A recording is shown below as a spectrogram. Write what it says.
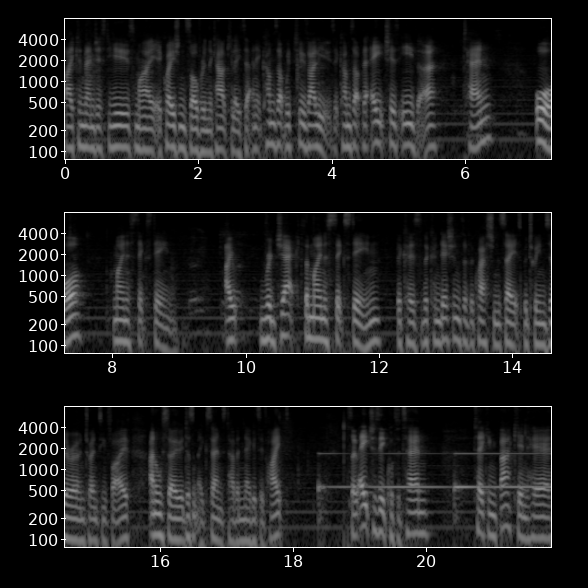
I can then just use my equation solver in the calculator and it comes up with two values. It comes up that h is either 10 or minus 16. I reject the minus 16 because the conditions of the question say it's between 0 and 25 and also it doesn't make sense to have a negative height. So h is equal to 10. Taking back in here,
